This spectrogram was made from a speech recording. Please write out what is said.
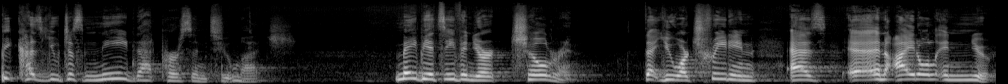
because you just need that person too much. Maybe it's even your children that you are treating as an idol in you,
